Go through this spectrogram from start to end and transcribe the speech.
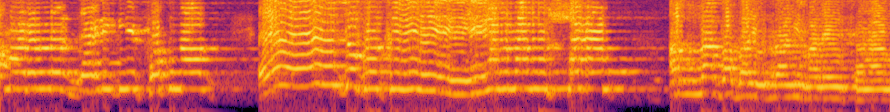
আমার আল্লাহর ডাইরেক্টলি ফতনা এ জগতের মানুষ আল্লাহ বাবা ইব্রাহিম আলাইহিস সালাম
